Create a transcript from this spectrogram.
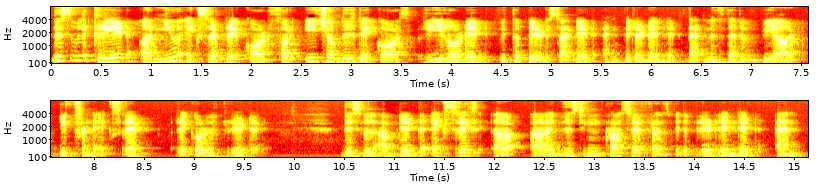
This will create a new XREF record for each of these records reloaded with the period started and period ended. That means there will be a different XREF record created. This will update the XREF uh, uh, existing cross-reference with the period ended and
